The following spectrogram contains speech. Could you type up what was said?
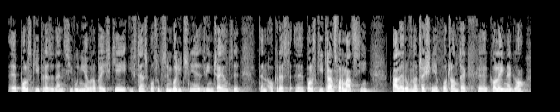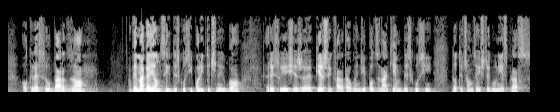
e, polskiej prezydencji w Unii Europejskiej i w ten sposób symbolicznie zwieńczający ten okres polskiej transformacji, ale równocześnie początek kolejnego okresu bardzo wymagających dyskusji politycznych, bo rysuje się, że pierwszy kwartał będzie pod znakiem dyskusji dotyczącej szczególnie spraw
